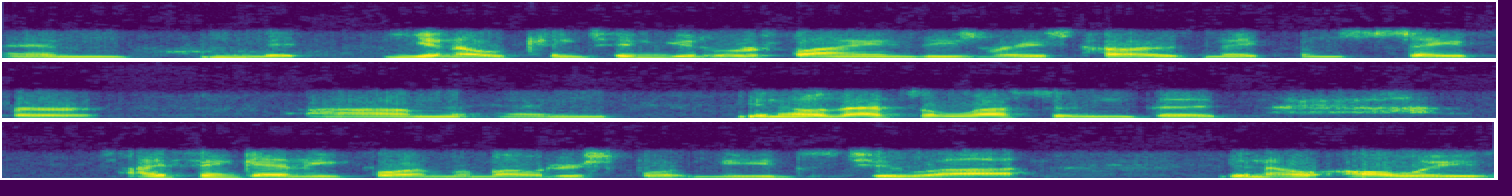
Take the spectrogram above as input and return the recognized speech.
and, you know, continue to refine these race cars, make them safer, um, and, you know, that's a lesson that I think any form of motorsport needs to, uh, you know, always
